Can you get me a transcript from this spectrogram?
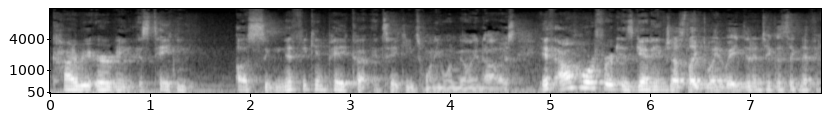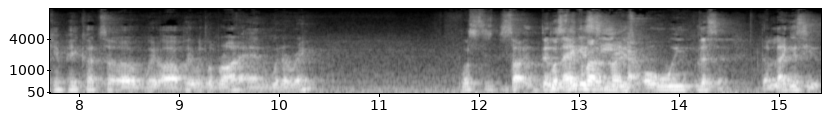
Kyrie Irving is taking a significant pay cut and taking $21 million. If Al Horford is getting Just like Dwyane Wade didn't take a significant pay cut to uh, play with LeBron and win a ring. let's So the Let's legacy right is now. always listen. The legacy is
